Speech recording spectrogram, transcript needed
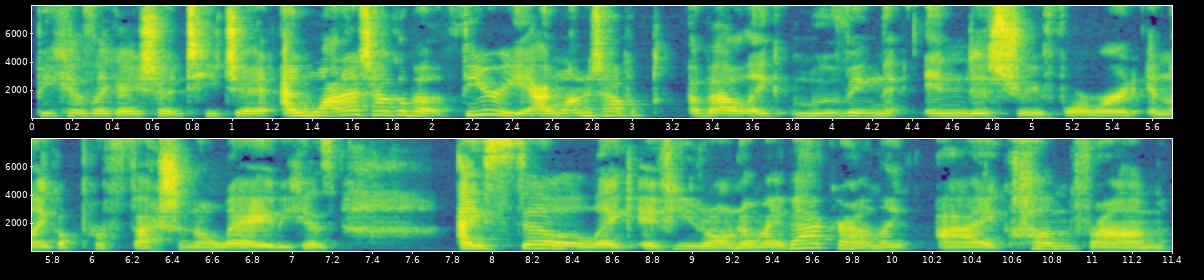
because like i should teach it. I want to talk about theory. I want to talk about like moving the industry forward in like a professional way because i still like if you don't know my background like i come from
